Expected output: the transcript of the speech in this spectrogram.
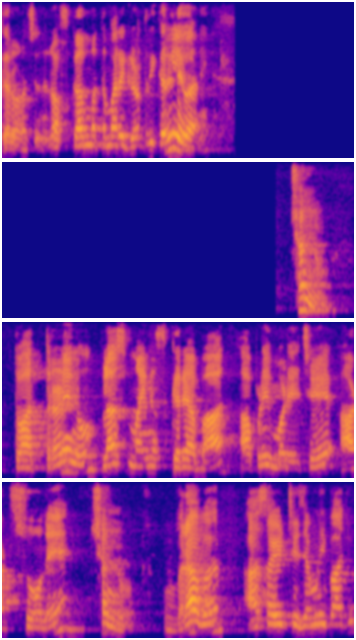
કરવાના છે. રફ કામમાં તમારે ગણતરી કરી લેવાની. છન્નું. તો આ ત્રણેયનો પ્લસ માઇનસ કર્યા બાદ આપણે મળે છે આઠસો ને છન્નું. બરાબર. આ સાઈડ છે જમણી બાજુ.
